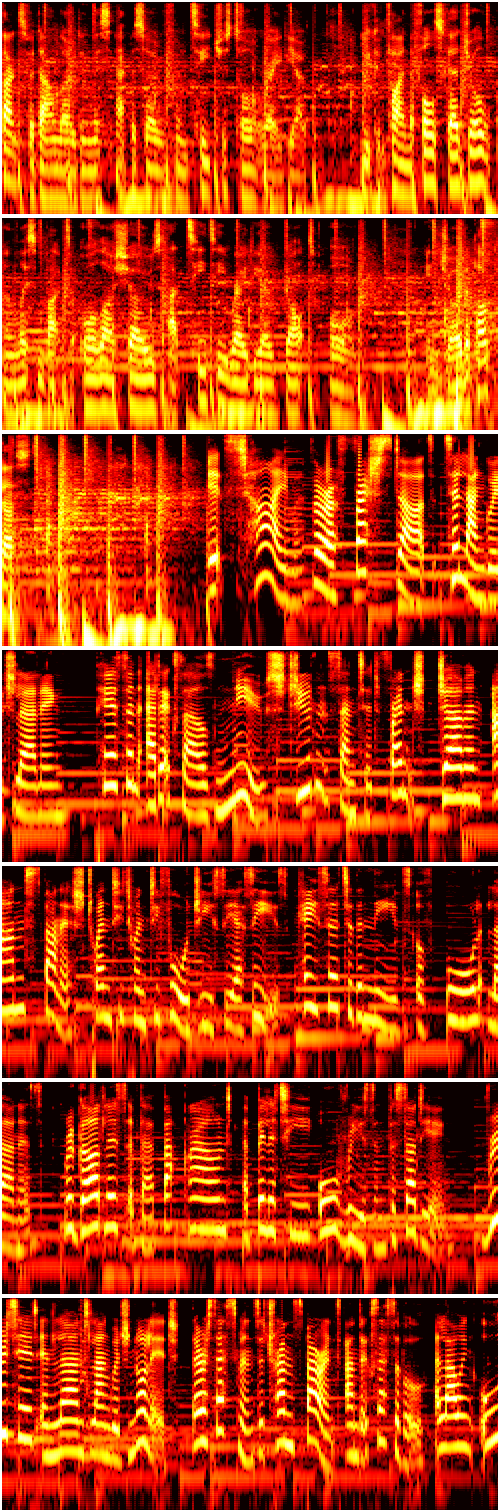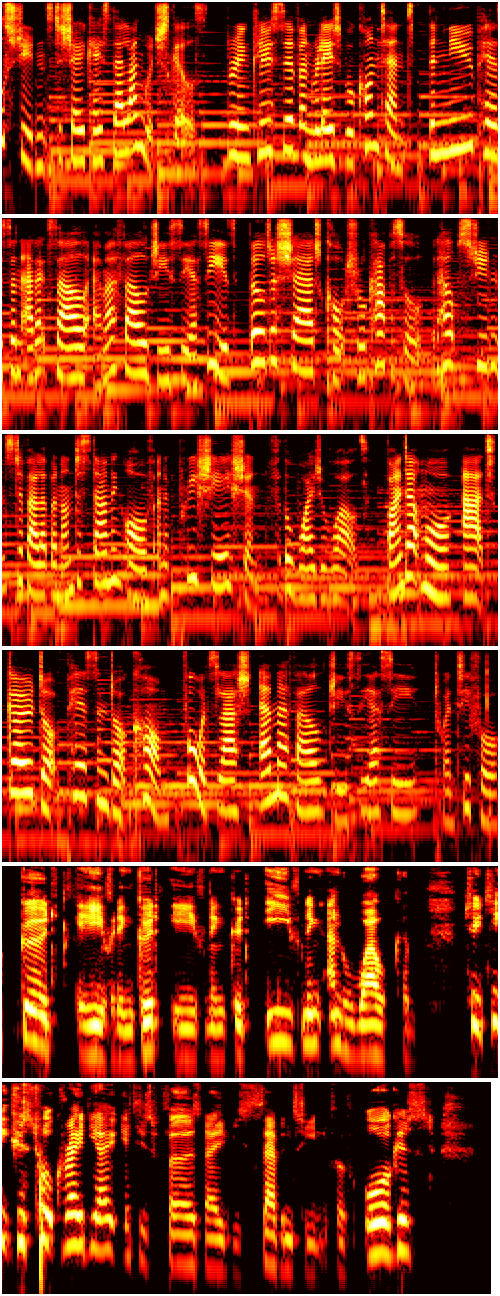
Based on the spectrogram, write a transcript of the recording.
Thanks for downloading this episode from Teachers Talk Radio. You can find the full schedule and listen back to all our shows at ttradio.org. Enjoy the podcast. It's time for a fresh start to language learning. Pearson Edexcel's new student centred French, German, and Spanish 2024 GCSEs cater to the needs of all learners, regardless of their background, ability, or reason for studying. Rooted in learned language knowledge, their assessments are transparent and accessible, allowing all students to showcase their language skills. Through inclusive and relatable content, the new Pearson Edexcel MFL GCSEs build a shared cultural capital that helps students develop an understanding of and appreciation for the wider world. Find out more at go.pearson.com forward slash MFL GCSE 24. Good evening, good evening, good evening, and welcome to Teachers Talk Radio. It is Thursday, the 17th of August,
